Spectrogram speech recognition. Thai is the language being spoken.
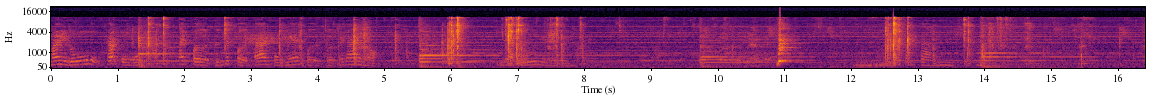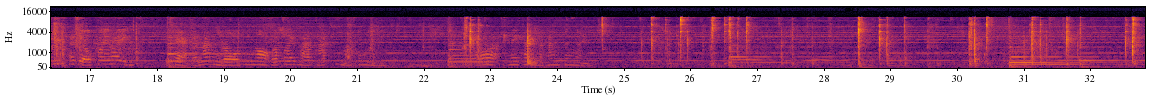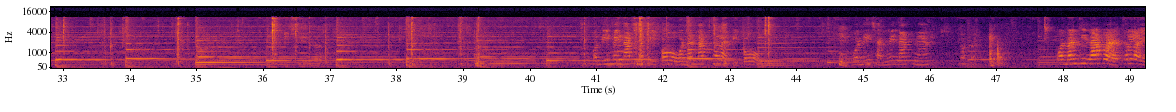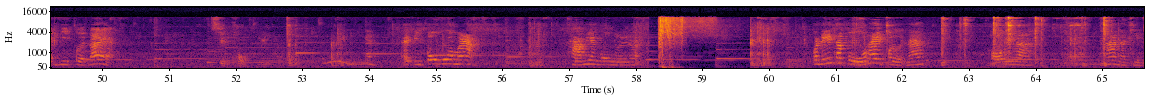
ไม่รู้ถ้าปู่ให้เปิดถึงจะเปิดได้ปู่ไม่ให้เปิดเปิดไม่ได้หรอกอยากรู้อยู่ต้องการไม่มีคิดแล้วเดี๋ยวค่อยให้แขกจะนั่งรอข้างนอกแล้วค่อยพาพัดมาข้างในเพราะว่าให้ท่านมานั่งข้างใน วันนี้ไม่นับนะปีโป้ วันนั้นนับเท่าไหร่ปีโป้ วันนี้ฉันไม่นับนะ นับไปวันนั้นที่นับอะเท่าไหร่พีเปิดได้อะสิบหกวิอุ้ยเนี่ยไอปีโป้มั่วมาก ถามยังงงเลยนะวันนี้ถ้าปู่ให้เปิดนะ ขอเวลาห้านาที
